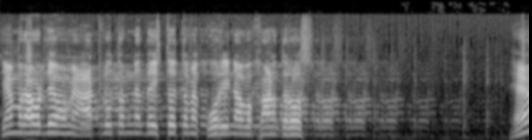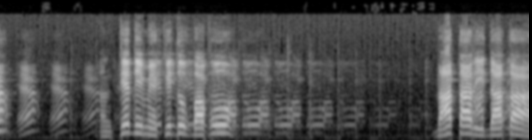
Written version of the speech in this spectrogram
કેમ રાવણદેવ અમે આટલું તમને દઈશ તો તમે કોરીના વખાણ કરો હે? અને તેથી મેં કીધું, બાપુ, દાતારી દાતા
